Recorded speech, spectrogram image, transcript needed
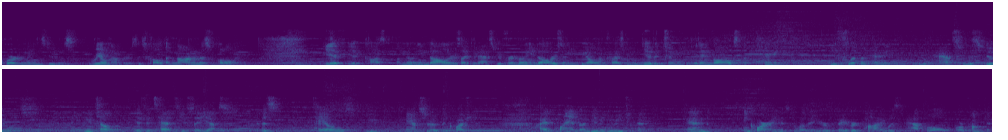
quarter million students, real numbers. It's called anonymous polling. If it cost a million dollars, I could ask you for a million dollars and you'd be all impressed and give it to me. It involves a penny. You flip a penny. You ask the students. You, tell them. If it's heads, you say yes. If it's tails, you answer the question. I had planned on giving you each a penny and inquiring as to whether your favorite pie was apple or pumpkin.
